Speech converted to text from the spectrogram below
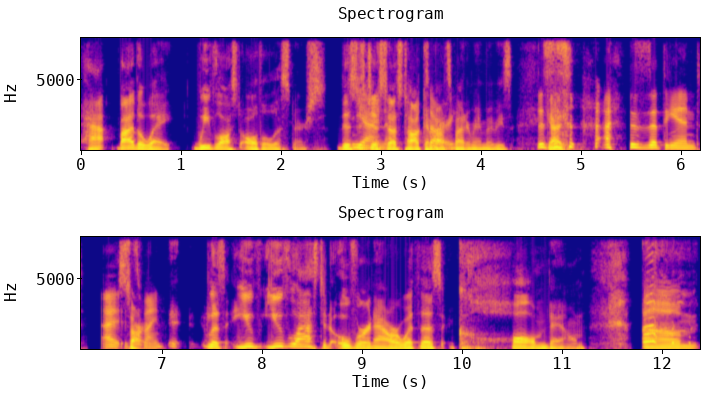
Ha- by the way, we've lost all the listeners. This Yeah, is just us talking about Spider-Man movies. This Guys- is this is at the end. I, it's Sorry. fine. Eh, Listen, you've you've lasted over an hour with us. Calm down. Um,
